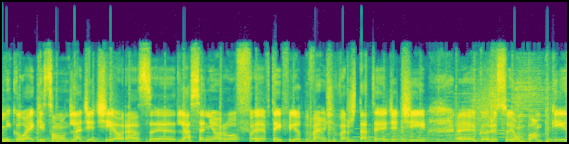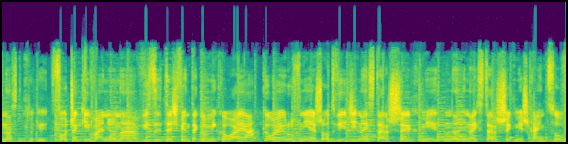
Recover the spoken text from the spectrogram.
Mikołajki są dla dzieci oraz dla seniorów. W tej chwili odbywają się warsztaty. Dzieci rysują bombki na- w oczekiwaniu na wizytę świętego Mikołaja. Mikołaj również odwiedzi najstarszych, najstarszych mieszkańców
